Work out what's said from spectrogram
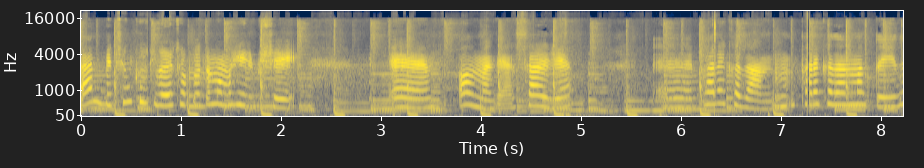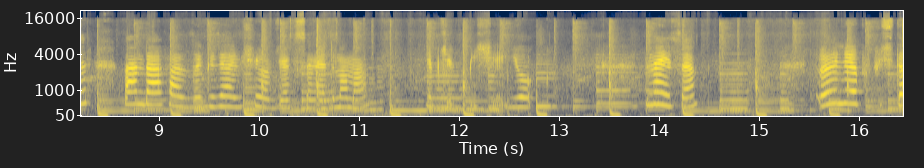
Ben bütün kutuları topladım ama hiçbir şey e, olmadı. Sadece e, para kazandım. Para kazanmak da iyidir. Ben daha fazla güzel bir şey olacak sanıyordum ama yapacak bir şey yok. Neyse. Öyle yapıp işte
